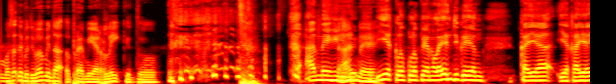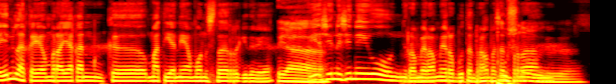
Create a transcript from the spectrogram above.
masa tiba-tiba minta Premier League gitu. Aneh gitu. Aneh. Iya klub-klub yang lain juga yang kayak ya kayak inilah kayak merayakan kematiannya monster gitu ya. Iya. Iya sini sini oh rame-rame rebutan rampasan perang. gitu.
